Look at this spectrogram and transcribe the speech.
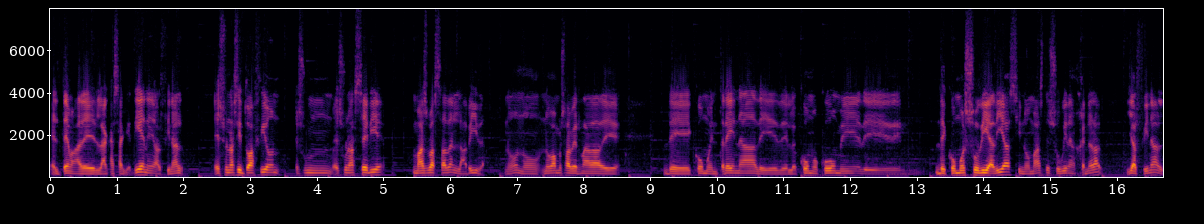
el tema de la casa que tiene, al final es una situación, es, un, es una serie más basada en la vida, ¿no? No, vamos a ver nada de, de cómo entrena, de, de, cómo come, de, de cómo es su día a día, sino más de su vida en general. Y al final,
